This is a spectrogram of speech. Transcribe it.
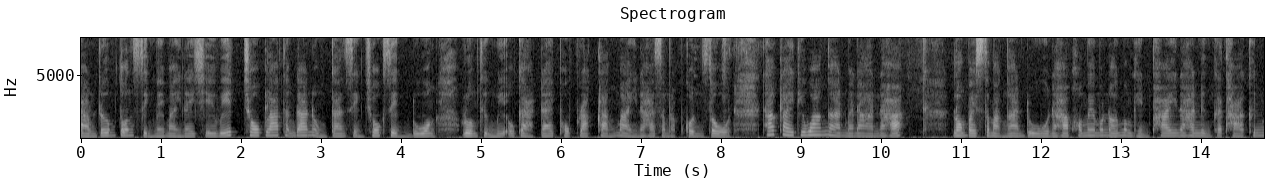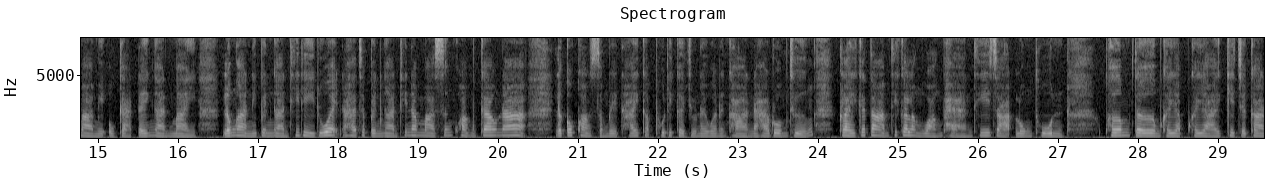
การเริ่มต้นสิ่งใหม่ ๆ ในชีวิต โชคลาภทางด้านของการเสี่ยงโชคเสี่ยงดวง รวมถึงมีโอกาสได้พบรักครั้งใหม่นะคะสำหรับคนโสด ถ้าใครที่ว่างงานมานานนะคะ ลองไปสมัครงานดูนะคะเพราะแม่มดน้อยมองเห็นไพ่นะคะหนึ่งคาถาขึ้นมามีโอกาสได้งานใหม่ แล้วงานนี้เป็นงานที่ดีด้วยนะคะจะเป็นงานที่นำมาซึ่งความก้าวหน้า แล้วก็ความสำเร็จให้กับผู้ที่เกิดอยู่ในวันอังคารนะคะรวมถึงใครก็ตามที่กำลังวางแผนที่จะลงทุน เพิ่มเติม ขยับขยายกิจการ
